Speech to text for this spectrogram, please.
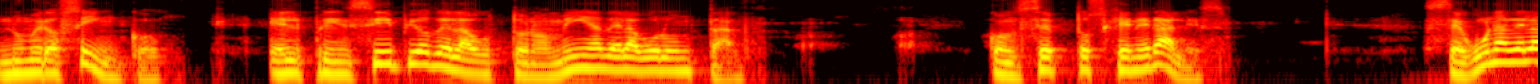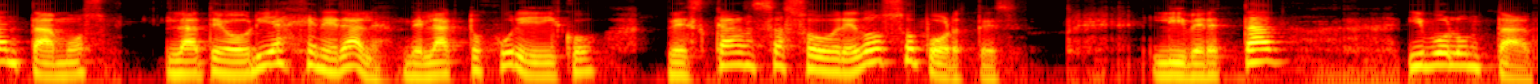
Número 5. El principio de la autonomía de la voluntad. Conceptos generales. Según adelantamos, la teoría general del acto jurídico descansa sobre dos soportes, libertad y voluntad.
